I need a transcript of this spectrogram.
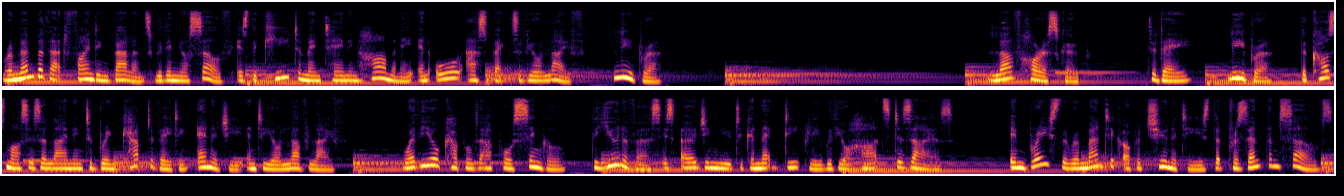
Remember that finding balance within yourself is the key to maintaining harmony in all aspects of your life, Libra. Love Horoscope. Today, Libra, the cosmos is aligning to bring captivating energy into your love life. Whether you're coupled up or single, the universe is urging you to connect deeply with your heart's desires. Embrace the romantic opportunities that present themselves,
